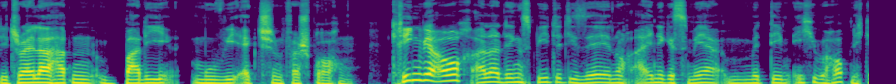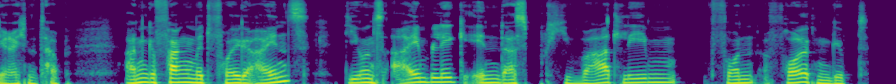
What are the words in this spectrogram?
die Trailer hatten Buddy-Movie-Action versprochen. Kriegen wir auch, allerdings bietet die Serie noch einiges mehr, mit dem ich überhaupt nicht gerechnet habe. Angefangen mit Folge 1, die uns Einblick in das Privatleben von Volken gibt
